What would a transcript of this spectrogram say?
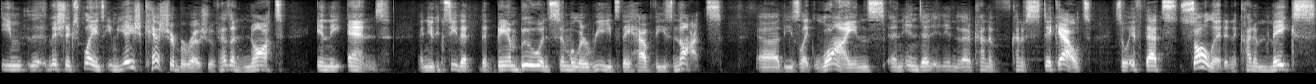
im, the Mishnah explains im yesh kesher baroshu if it has a knot in the end, and you can see that that bamboo and similar reeds they have these knots uh, these like lines and in, in, that kind of kind of stick out. So if that's solid and it kind of makes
